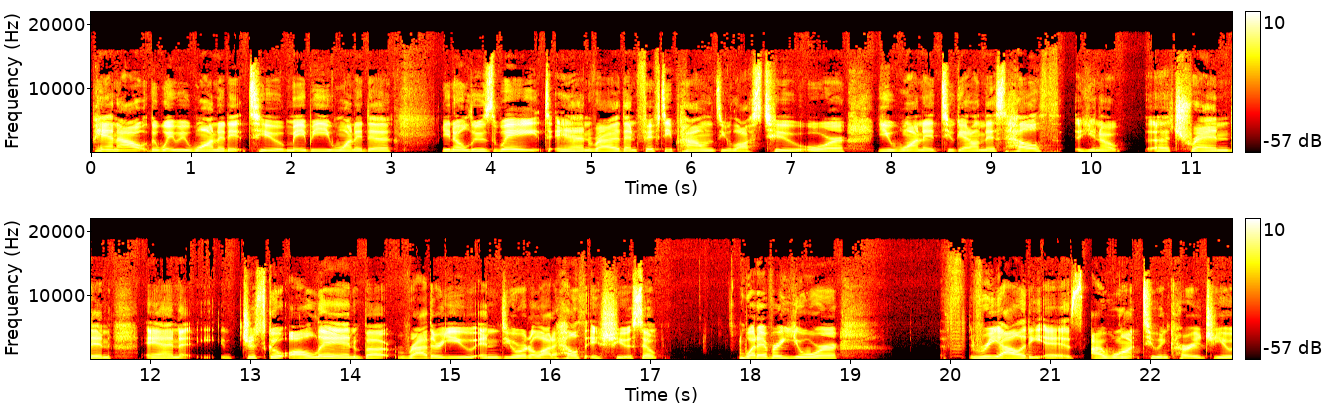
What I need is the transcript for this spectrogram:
pan out the way we wanted it to. Maybe you wanted to you know, lose weight and rather than 50 pounds, you lost two, or you wanted to get on this health, you know, trend and and just go all in, but rather you endured a lot of health issues. So whatever your reality is i want to encourage you.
